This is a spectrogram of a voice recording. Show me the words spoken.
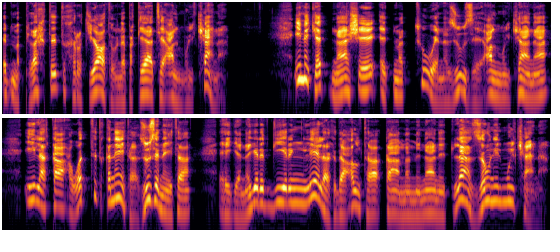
بمبلختة خرجياته ونبقياته على الملكانة إنكت ناشي اتمتوه نزوزة على الملكانة إلى قاع وتت قنيتا زوزنيتا إيجا نجرف جيرن ليلة غدا ألتا قام منانت لا زون الملكانة.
